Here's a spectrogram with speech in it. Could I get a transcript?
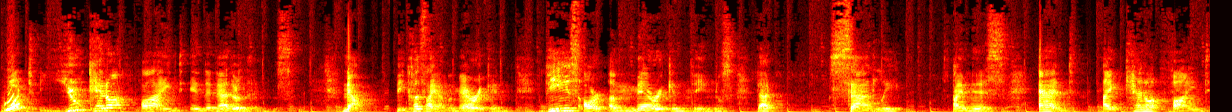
what you cannot find in the Netherlands. Now, because I am American, these are American things that sadly I miss and I cannot find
